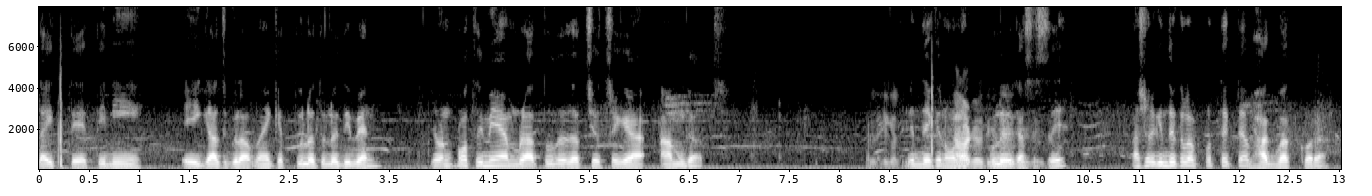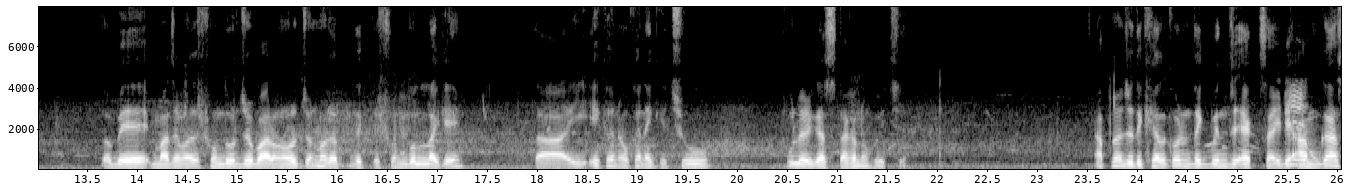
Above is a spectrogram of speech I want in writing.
দায়িত্বে, তিনি এই গাছগুলো আপনাকে তুলে তুলে দিবেন। যেমন প্রথমে আমরা তুলে যাচ্ছি হচ্ছে গিয়ে আম গাছ। দেখেন অনেক ফুলের গাছ আছে। আসলে কিন্তু এগুলো প্রত্যেকটা ভাগ ভাগ করা। তবে মাঝে মাঝে সৌন্দর্য বাড়ানোর জন্য যাতে দেখতে সুন্দর লাগে তাই এখানে ওখানে কিছু ফুলের গাছ লাগানো হয়েছে। আপনারা যদি খেয়াল করেন দেখবেন যে এক সাইডে আম গাছ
